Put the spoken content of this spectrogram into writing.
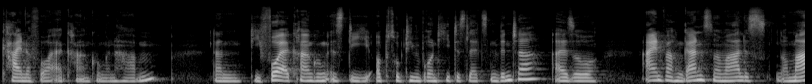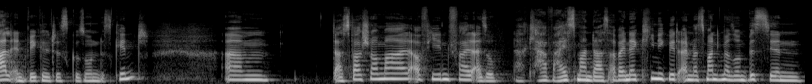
keine Vorerkrankungen haben. Dann die Vorerkrankung ist die obstruktive Bronchitis letzten Winter, also einfach ein ganz normales, normal entwickeltes, gesundes Kind. Ähm, das war schon mal auf jeden Fall, also klar weiß man das, aber in der Klinik wird einem das manchmal so ein bisschen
